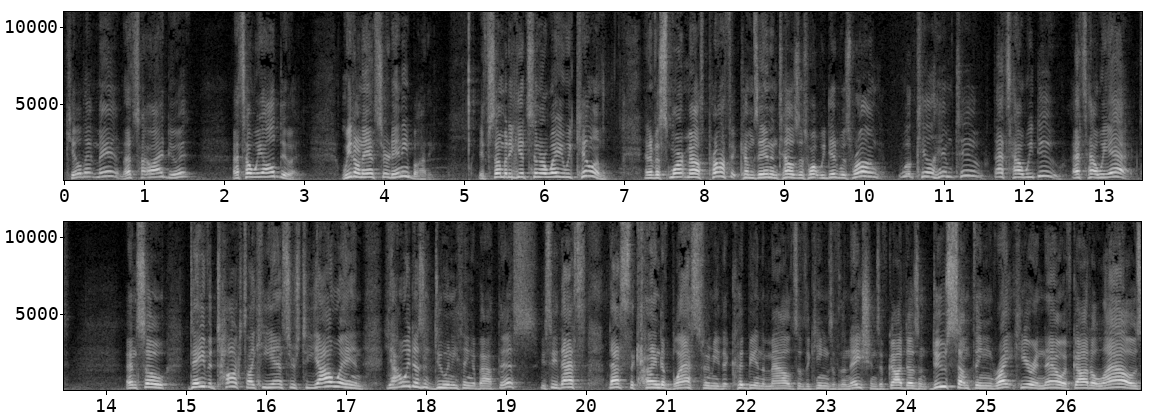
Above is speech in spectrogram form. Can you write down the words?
kill that man. That's how I do it. That's how we all do it. We don't answer to anybody. If somebody gets in our way, we kill him. And if a smart mouth prophet comes in and tells us what we did was wrong, we'll kill him too. That's how we do, that's how we act. And so David talks like he answers to Yahweh, and Yahweh doesn't do anything about this. You see, that's, that's the kind of blasphemy that could be in the mouths of the kings of the nations. If God doesn't do something right here and now, if God allows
